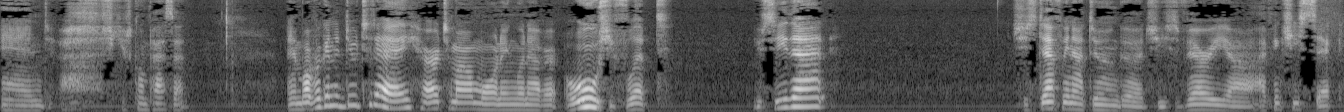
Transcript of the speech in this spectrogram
And oh, she keeps going past that. And what we're going to do today, or tomorrow morning, whenever. Oh, she flipped. You see that? She's definitely not doing good. She's very, uh, I think she's sick.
